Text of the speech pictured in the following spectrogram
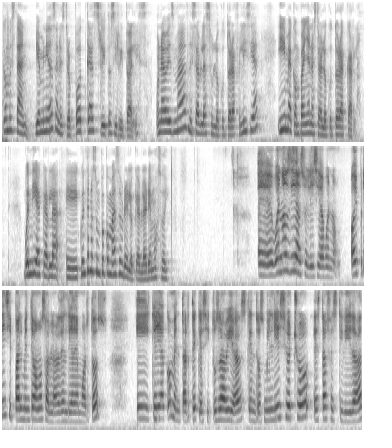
¿cómo están? Bienvenidos a nuestro podcast Ritos y Rituales. Una vez más les habla su locutora Felicia y me acompaña nuestra locutora Carla. Buen día, Carla. Eh, cuéntanos un poco más sobre lo que hablaremos hoy. Eh, buenos días, Felicia. Bueno, hoy principalmente vamos a hablar del Día de Muertos y quería comentarte que si tú sabías que en 2018 esta festividad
